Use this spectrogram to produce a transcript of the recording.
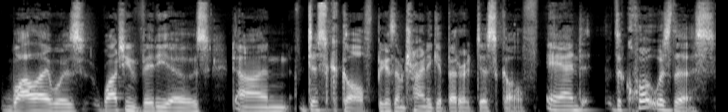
while I was watching videos on disc golf because I'm trying to get better at disc golf. And the quote was this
